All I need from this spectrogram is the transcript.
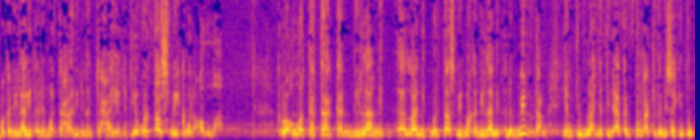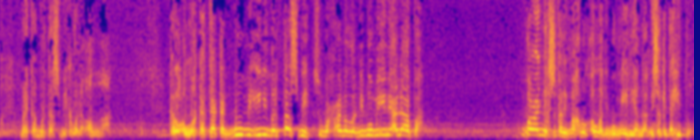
maka di langit ada matahari dengan cahayanya. Dia bertasbih kepada Allah. Kalau Allah katakan di langit uh, langit bertasbih, maka di langit ada bintang yang jumlahnya tidak akan pernah kita bisa hitung. Mereka bertasbih kepada Allah. Kalau Allah katakan bumi ini bertasbih, subhanallah di bumi ini ada apa? Banyak sekali makhluk Allah di bumi ini yang nggak bisa kita hitung.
